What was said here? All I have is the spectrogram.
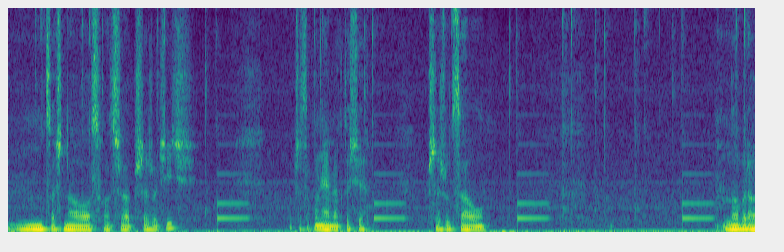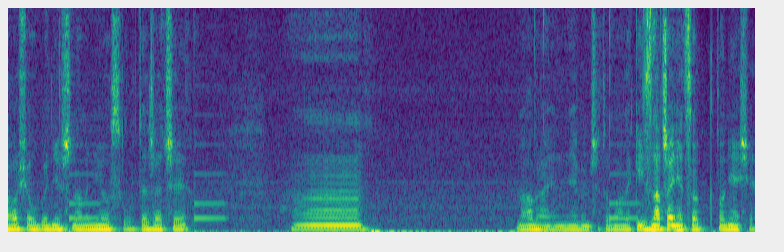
Mm, Coś na osła trzeba przerzucić. Kurczę, zapomniałem jak to się przerzucało. Dobra, osioł będziesz nam niósł te rzeczy. Eee... Dobra, nie wiem czy to ma jakieś znaczenie co kto niesie.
